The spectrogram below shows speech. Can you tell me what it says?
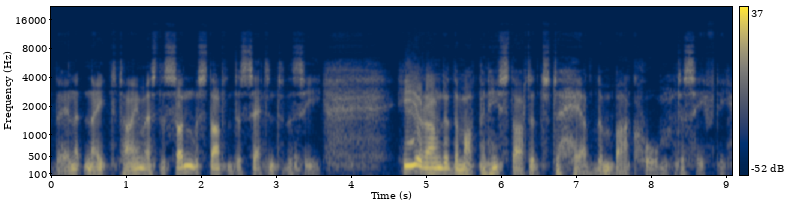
then at night time, as the sun was starting to set into the sea, he rounded them up and he started to herd them back home to safety.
